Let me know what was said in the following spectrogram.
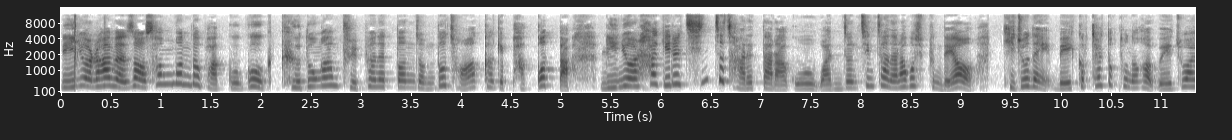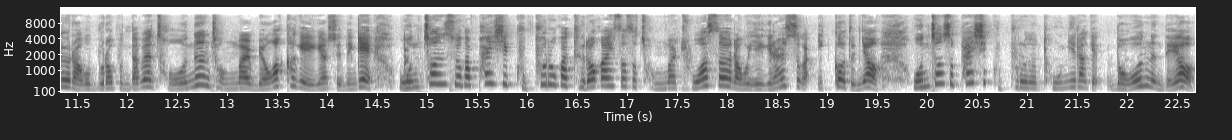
리뉴얼을 하면서 성분도 바꾸고 그동안 불편했던 점도 정확 하게 바꿨다. 리뉴얼 하기를 진짜 잘했다라고 완전 칭찬을 하고 싶은데요. 기존에 메이크업 찰떡 토너가 왜 좋아요? 라고 물어본다면 저는 정말 명확하게 얘기할 수 있는 게 온천수가 89%가 들어가 있어서 정말 좋았어요 라고 얘기를 할 수가 있거든요. 온천수 89%는 동일하게 넣었는데요.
